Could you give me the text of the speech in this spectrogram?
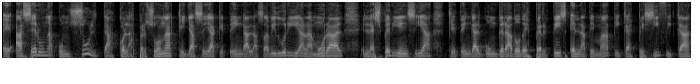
eh, hacer una consulta con las personas que ya sea que tenga la sabiduría, la moral, la experiencia, que tenga algún grado de expertise en la temática específica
